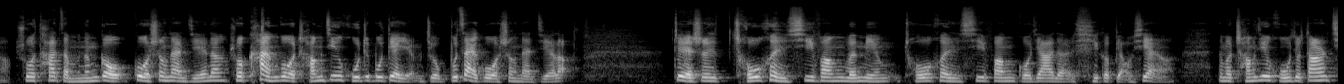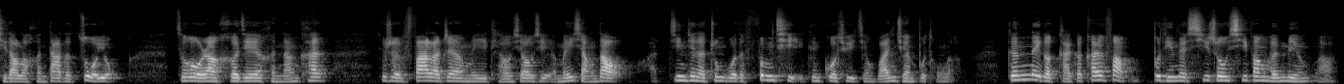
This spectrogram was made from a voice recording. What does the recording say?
啊，说他怎么能够过圣诞节呢？说看过《长津湖》这部电影就不再过圣诞节了。这也是仇恨西方文明、仇恨西方国家的一个表现啊。那么长津湖就当然起到了很大的作用，最后让何洁也很难堪，就是发了这样的一条消息。没想到啊，今天的中国的风气跟过去已经完全不同了，跟那个改革开放不停的吸收西方文明啊，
